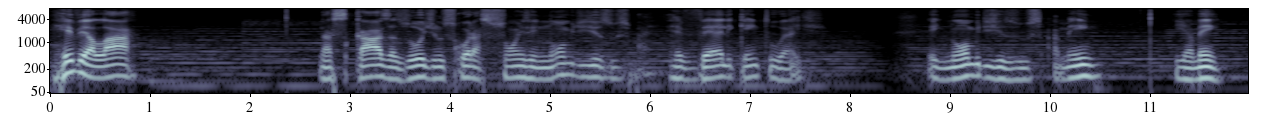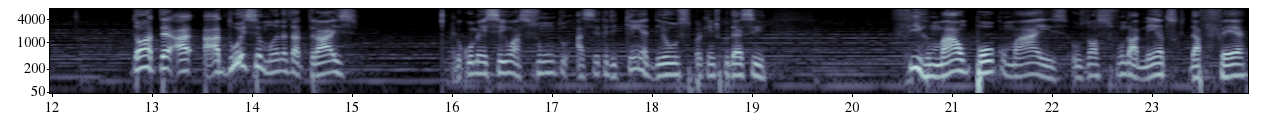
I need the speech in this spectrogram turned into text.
revelar nas casas hoje, nos corações, em nome de Jesus, Pai. Revele quem tu és. Em nome de Jesus. Amém e amém. Então, até há, duas semanas atrás, eu comecei um assunto acerca de quem é Deus, para que a gente pudesse firmar um pouco mais os nossos fundamentos da fé,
